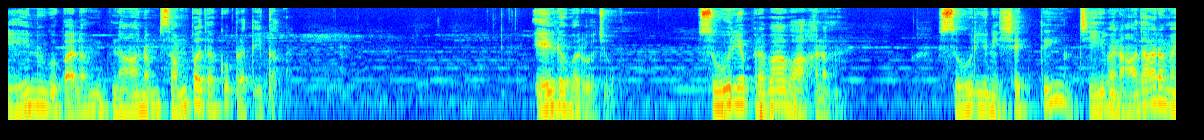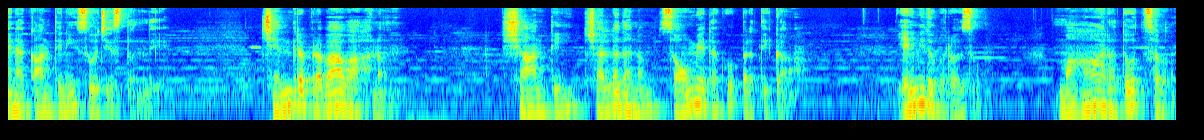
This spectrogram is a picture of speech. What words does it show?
ఏనుగు బలం జ్ఞానం సంపదకు ప్రతీక. ఏడవ రోజు. సూర్యప్రభావాహనం. సూర్యుని శక్తి జీవనాధారమైన కాంతిని సూచిస్తుంది. చంద్ర ప్రభావాహనం శాంతి చల్లదనం సౌమ్యతకు ప్రతీక. ఎనిమిదవ రోజు. మహారథోత్సవం.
